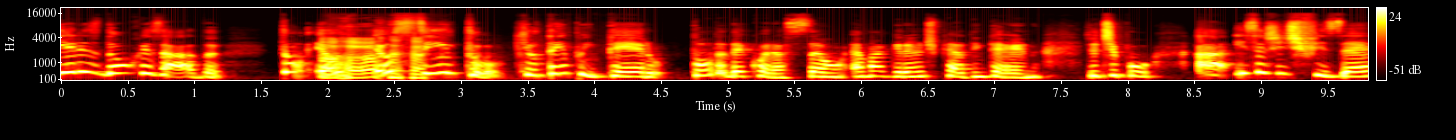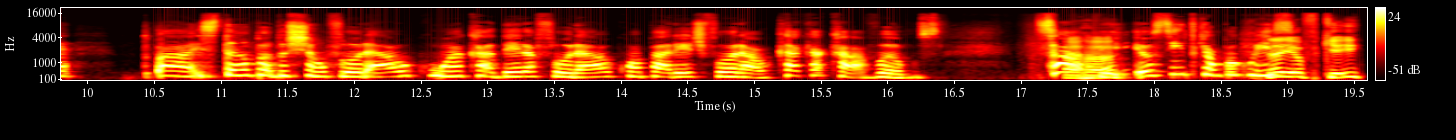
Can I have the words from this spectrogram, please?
E eles dão risada. Então, eu, eu sinto que o tempo inteiro, toda decoração é uma grande piada interna. De tipo, ah, e se a gente fizer a estampa do chão floral com a cadeira floral, com a parede floral? KKK, vamos. Sabe? Eu sinto que é um pouco isso. Não, eu fiquei.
